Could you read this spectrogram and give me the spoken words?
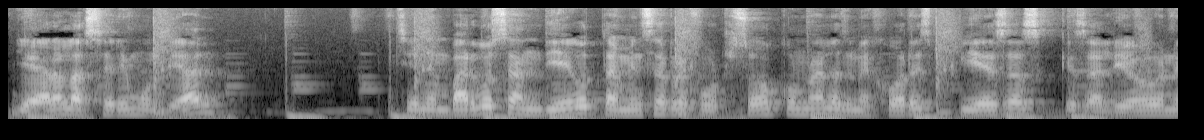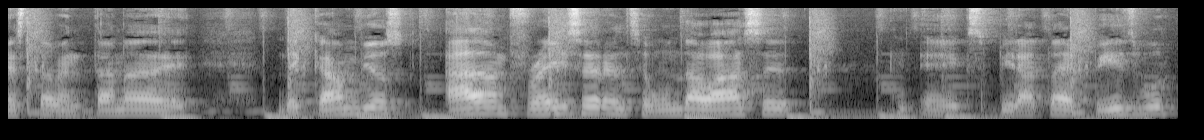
llegar a la Serie Mundial. Sin embargo, San Diego también se reforzó con una de las mejores piezas que salió en esta ventana de, cambios. Adam Fraser, el segunda base, ex pirata de Pittsburgh,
